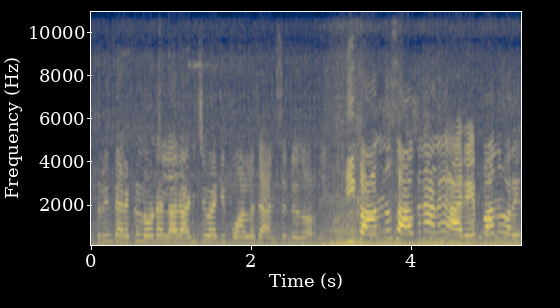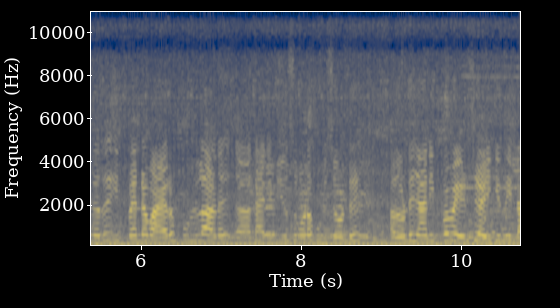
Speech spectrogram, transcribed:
ഇത്രയും തിരക്കുള്ളതുകൊണ്ട് എല്ലാവരും അടിച്ചു മാറ്റി പോകാനുള്ള ചാൻസ് ഉണ്ട് എന്ന് പറഞ്ഞു. ഈ കാണുന്ന സാധനമാണ് അരേപ്പ എന്ന് പറയുന്നത്. ഇപ്പം എന്റെ വയറ് ഫുള്ളാണ് കരി ജ്യൂസ് കൂടെ കുടിച്ചുകൊണ്ട് അതുകൊണ്ട് ഞാൻ ഇപ്പം മേടിച്ച് കഴിക്കുന്നില്ല.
